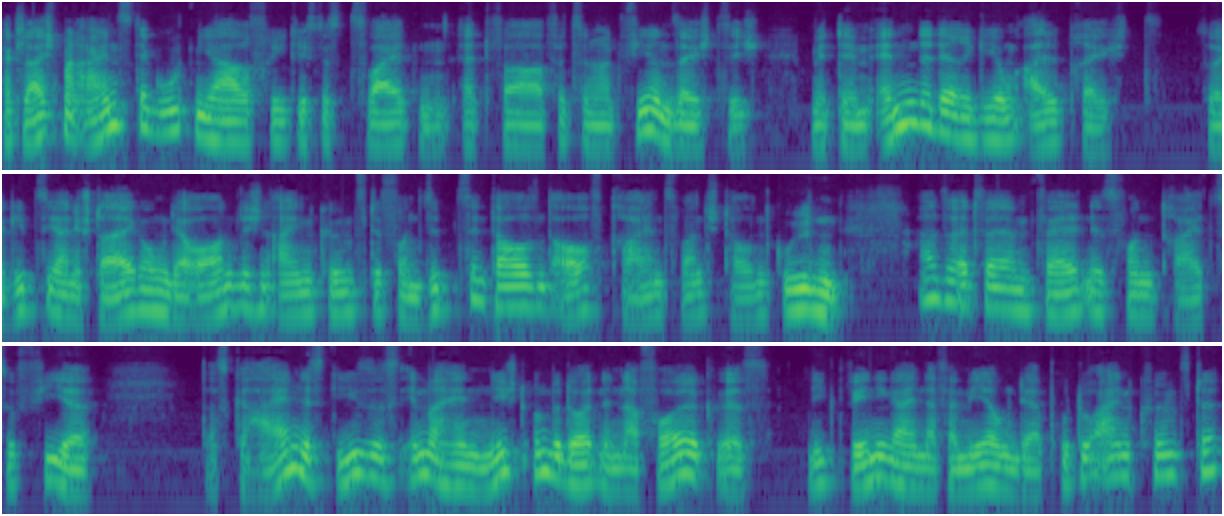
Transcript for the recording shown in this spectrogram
Vergleicht man eins der guten Jahre Friedrichs II., etwa 1464, mit dem Ende der Regierung Albrechts, so ergibt sich eine Steigerung der ordentlichen Einkünfte von 17.000 auf 23.000 Gulden, also etwa im Verhältnis von 3 zu 4. Das Geheimnis dieses immerhin nicht unbedeutenden Erfolges liegt weniger in der Vermehrung der Bruttoeinkünfte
